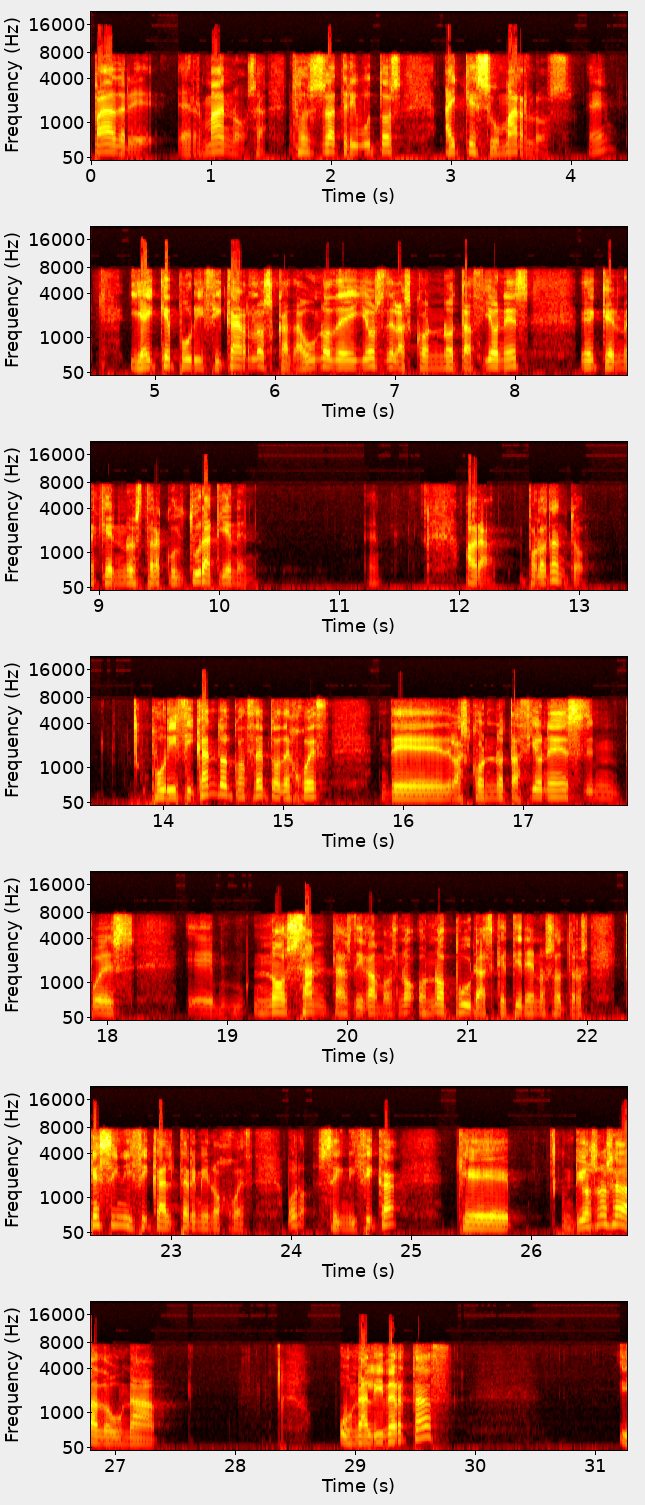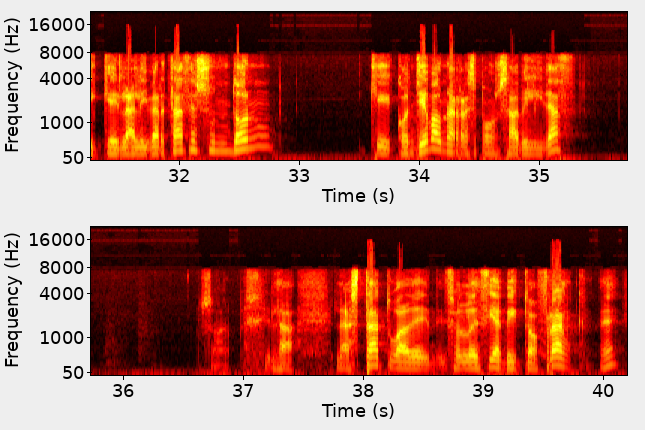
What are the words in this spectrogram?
padre, hermano, o sea, todos esos atributos hay que sumarlos ¿eh? y hay que purificarlos, cada uno de ellos, de las connotaciones que, que, en nuestra cultura tienen. Ahora, por lo tanto, purificando el concepto de juez de, las connotaciones pues eh, no santas, digamos, ¿no? o no puras que tiene nosotros. ¿Qué significa el término juez? Bueno, significa que Dios nos ha dado una, una libertad y que la libertad es un don que conlleva una responsabilidad. la, estatua de, eso lo decía Víctor Frank, ¿eh?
